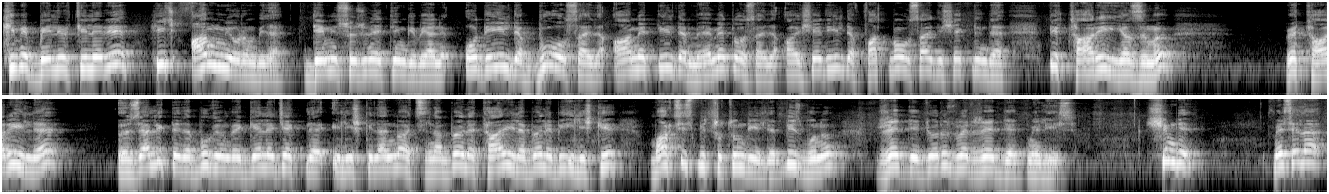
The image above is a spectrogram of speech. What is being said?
kimi belirtileri hiç anmıyorum bile. Demin sözünü ettiğim gibi yani o değil de bu olsaydı, Ahmet değil de Mehmet olsaydı, Ayşe değil de Fatma olsaydı şeklinde bir tarih yazımı ve tarihle özellikle de bugün ve gelecekle ilişkilenme açısından böyle tarihle böyle bir ilişki Marksist bir tutum değildir. Biz bunu reddediyoruz ve reddetmeliyiz. Şimdi mesela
